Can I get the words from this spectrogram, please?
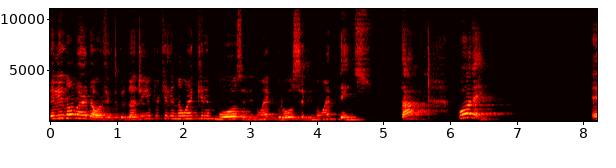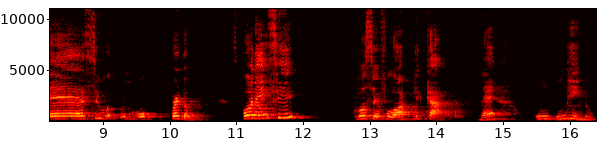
Ele não vai dar o efeito grudadinho porque ele não é cremoso, ele não é grosso, ele não é denso, tá? Porém, é, se, o, o, perdão, porém, se você for aplicar, né, um, um rímel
